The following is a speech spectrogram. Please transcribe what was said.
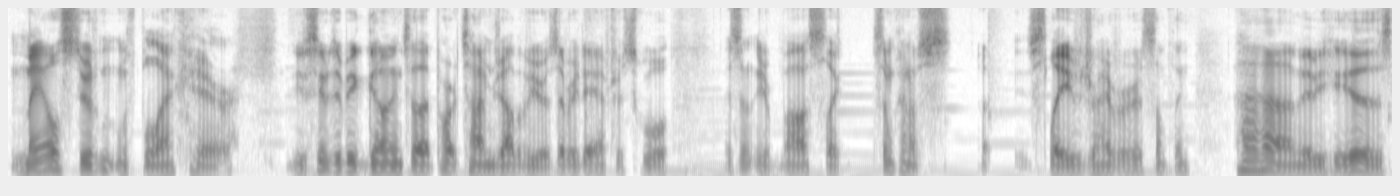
Male student with black hair. You seem to be going to that part-time job of yours every day after school. Isn't your boss like some kind of s- uh, slave driver or something? Haha, maybe he is,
